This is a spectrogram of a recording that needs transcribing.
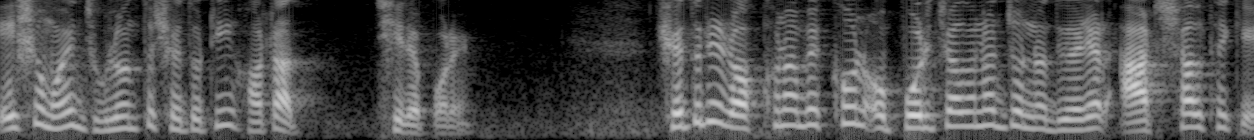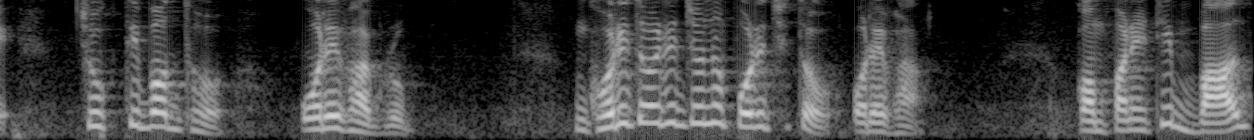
এই সময় ঝুলন্ত সেতুটি হঠাৎ ছিঁড়ে পড়ে। সেতুটি রক্ষণাবেক্ষণ ও পরিচালনার জন্য দু হাজার আট সাল থেকে চুক্তিবদ্ধ ওরেভা গ্রুপ। ঘড়ি তৈরির জন্য পরিচিত ওরেভা। কোম্পানিটি বাল্ব,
